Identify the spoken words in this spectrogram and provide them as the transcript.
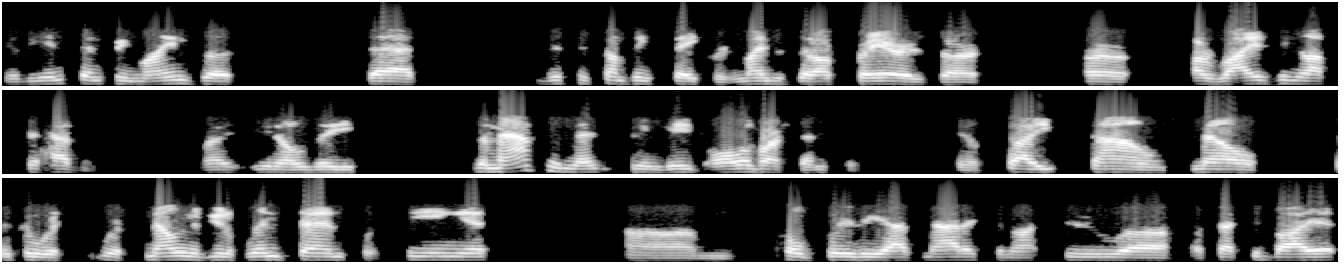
You know, the incense reminds us that this is something sacred. It Reminds us that our prayers are are are rising up to heaven, right? You know, the the Mass is meant to engage all of our senses. You know, sight, sound, smell, and so we're we're smelling the beautiful incense, we're seeing it. Um, hopefully, the asthmatics are not too uh, affected by it.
